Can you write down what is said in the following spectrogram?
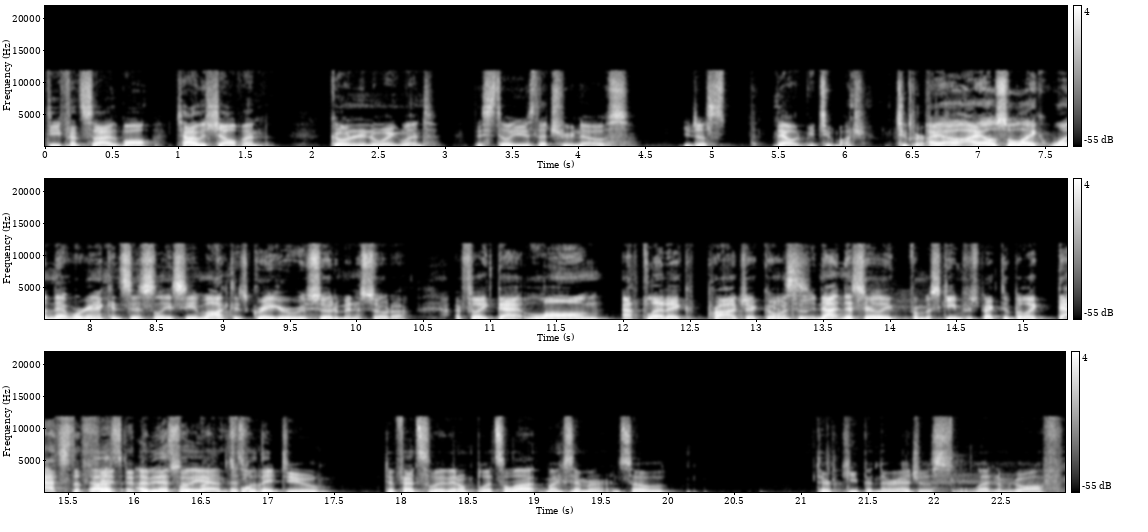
defense side of the ball. Tyler Shelvin going to New England. They still use that true nose. You just that would be too much. Too perfect. I, I also like one that we're going to consistently see mocked is Gregory Rousseau to Minnesota. I feel like that long athletic project going yes. to it, not necessarily from a scheme perspective, but like that's the fit. that's, that I mean, that's what yeah, that's want. what they do defensively. They don't blitz a lot, Mike mm-hmm. Zimmer, and so they're keeping their edges, letting them go off.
